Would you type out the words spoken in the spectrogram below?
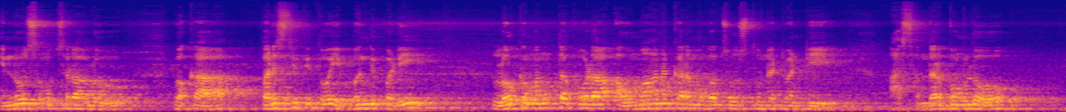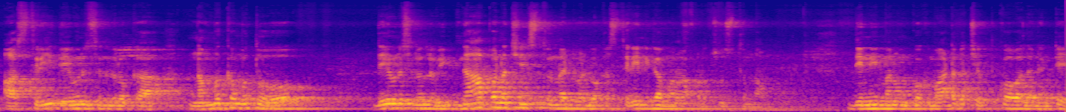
ఎన్నో సంవత్సరాలు ఒక పరిస్థితితో ఇబ్బంది పడి లోకమంతా కూడా అవమానకరముగా చూస్తున్నటువంటి ఆ సందర్భంలో ఆ స్త్రీ దేవుని సన్నిధిలో ఒక నమ్మకముతో దేవుని సన్నిధిలో విజ్ఞాపన చేస్తున్నటువంటి ఒక స్త్రీనిగా మనం అక్కడ చూస్తున్నాం. దీన్ని మనం ఇంకొక మాటగా చెప్పుకోవాలని అంటే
